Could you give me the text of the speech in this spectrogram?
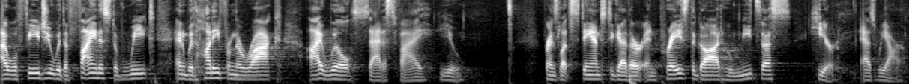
I will feed you with the finest of wheat, and with honey from the rock, I will satisfy you. Friends, let's stand together and praise the God who meets us here as we are.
